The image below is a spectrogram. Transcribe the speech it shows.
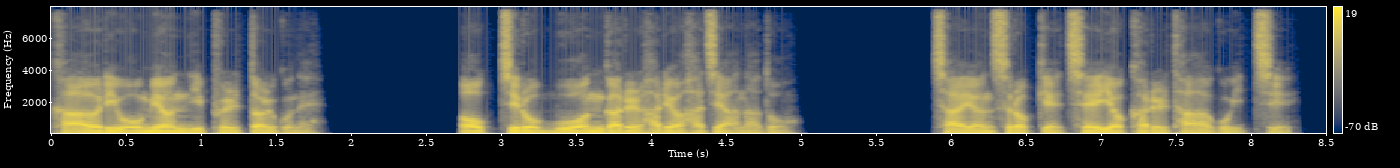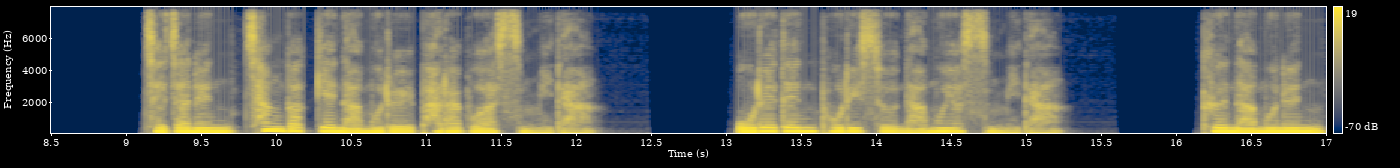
가을이 오면 잎을 떨구네. 억지로 무언가를 하려 하지 않아도 자연스럽게 제 역할을 다하고 있지. 제자는 창밖의 나무를 바라보았습니다. 오래된 보리수 나무였습니다. 그 나무는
